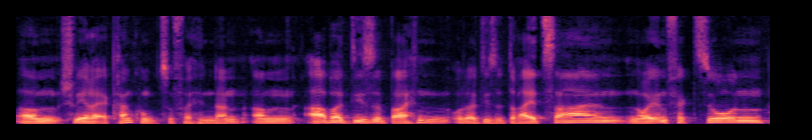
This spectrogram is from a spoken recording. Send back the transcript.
ähm, schwere Erkrankungen zu verhindern. Ähm, aber diese beiden oder diese drei Zahlen, Neuinfektionen,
